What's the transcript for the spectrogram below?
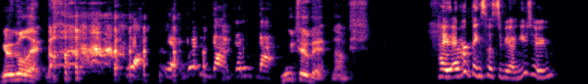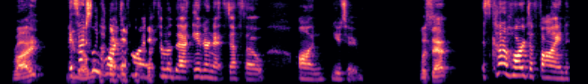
Google it. No. yeah, yeah. Good as God. Good as God. YouTube it. No, I'm just... Hey, everything's supposed to be on YouTube. Right. You it's know. actually hard to find some of that internet stuff though on YouTube. What's that? It's kind of hard to find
